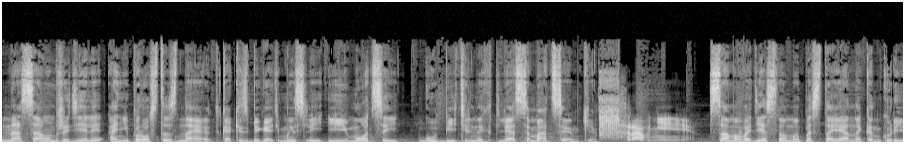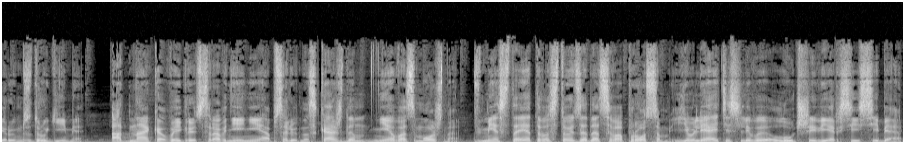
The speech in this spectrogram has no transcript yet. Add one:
На самом же деле они просто знают, как избегать мыслей и эмоций, губительных для самооценки. Сравнение. С самого детства мы постоянно конкурируем с другими. Однако выиграть в сравнении абсолютно с каждым невозможно. Вместо этого стоит задаться вопросом, являетесь ли вы лучшей версией себя.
